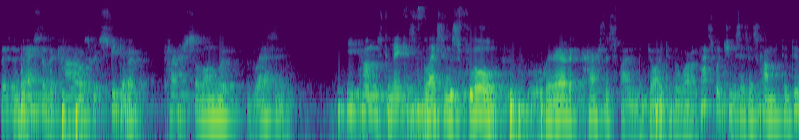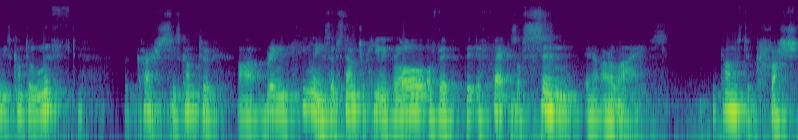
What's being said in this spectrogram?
the, the best of the carols which speak about curse along with blessing. He comes to make his blessings flow wherever the curse is found and joy to the world. That's what Jesus has come to do. He's come to lift the curse. He's come to uh, bring healing, substantial healing for all of the, the effects of sin in our lives. He comes to crush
